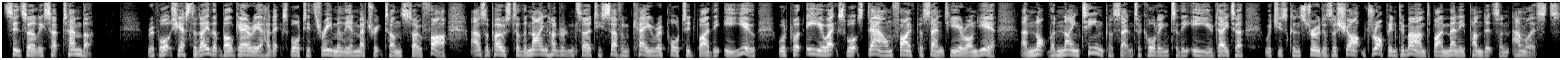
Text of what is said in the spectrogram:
since early September. Reports yesterday that Bulgaria had exported 3 million metric tons so far, as opposed to the 937k reported by the EU, would put EU exports down 5% year on year, and not the 19% according to the EU data, which is construed as a sharp drop in demand by many pundits and analysts.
